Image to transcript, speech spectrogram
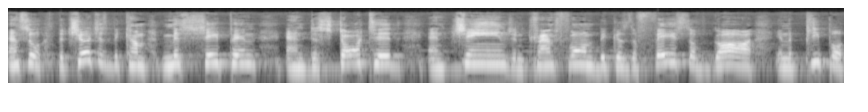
And so the church has become misshapen and distorted and changed and transformed because the face of God in the people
